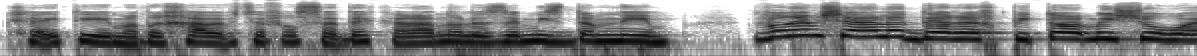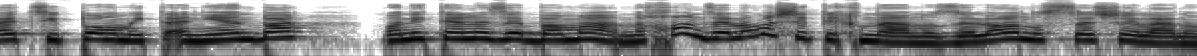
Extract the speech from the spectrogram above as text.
כשהייתי מדריכה בבית ספר שדה, קראנו לזה מזדמנים. דברים שעל הדרך, פתאום מישהו רואה ציפור, מתעניין בה, בוא ניתן לזה במה. נכון, זה לא מה שתכננו, זה לא הנושא שלנו,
